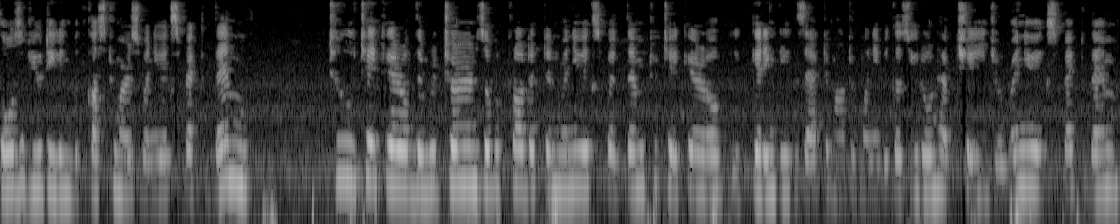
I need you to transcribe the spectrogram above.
those of you dealing with customers, when you expect them to take care of the returns of a product and when you expect them to take care of getting the exact amount of money because you don't have change or when you expect them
